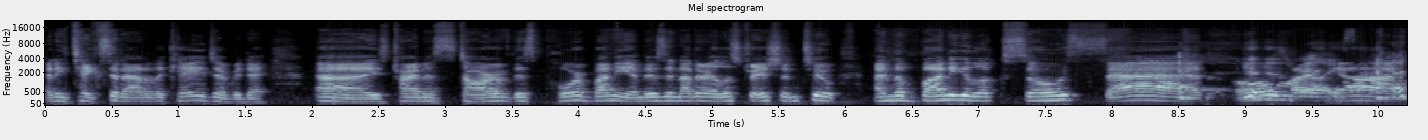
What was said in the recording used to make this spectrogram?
and he takes it out of the cage every day. Uh, he's trying to starve this poor bunny. And there's another illustration too. And the bunny looks so sad. Oh my really god.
